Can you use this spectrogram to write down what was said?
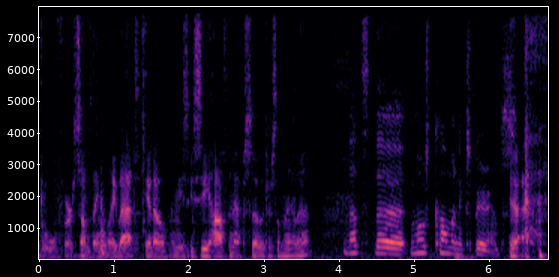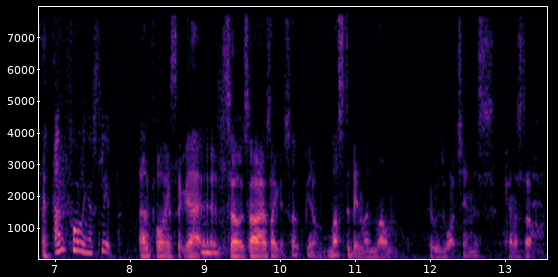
RÚV or something like that, you know, and you, you see half an episode or something like that. That's the most common experience. Yeah. And falling asleep. and falling asleep. Yeah. So so I was like, so you know, must have been my mum who was watching this kind of stuff.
